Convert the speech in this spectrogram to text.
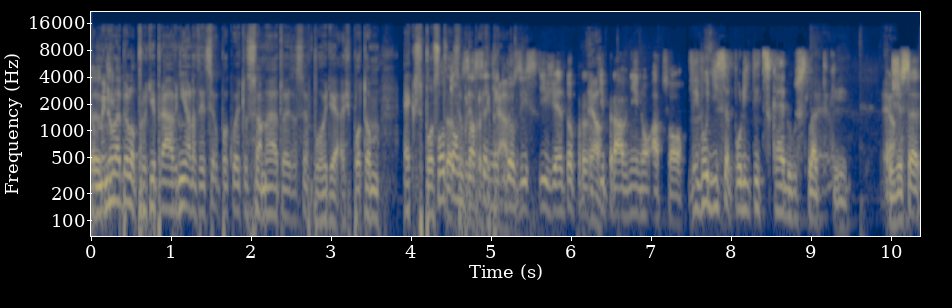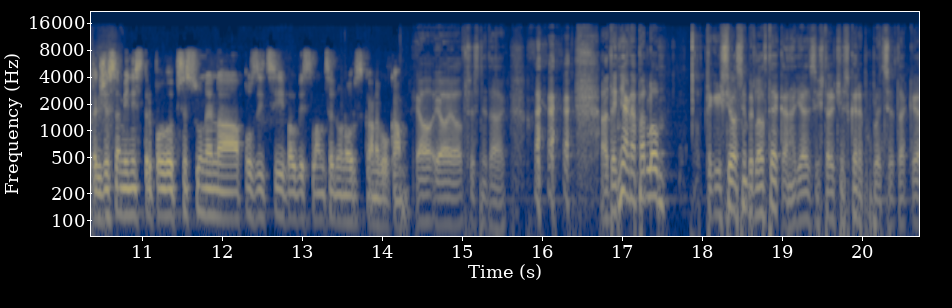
to eh, minule bylo protiprávní, ale teď se opakuje to samé a to je zase v pohodě. Až potom ex post Potom zase, zase někdo zjistí, že je to protiprávní, no a co? Vyvodí se politické důsledky. Takže se, takže se ministr přesune na pozici velvyslance do Norska nebo kam. Jo, jo, jo, přesně tak. a teď nějak napadlo, tak když jsi vlastně bydlel v té Kanadě, jsi tady v České republice, tak eh,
